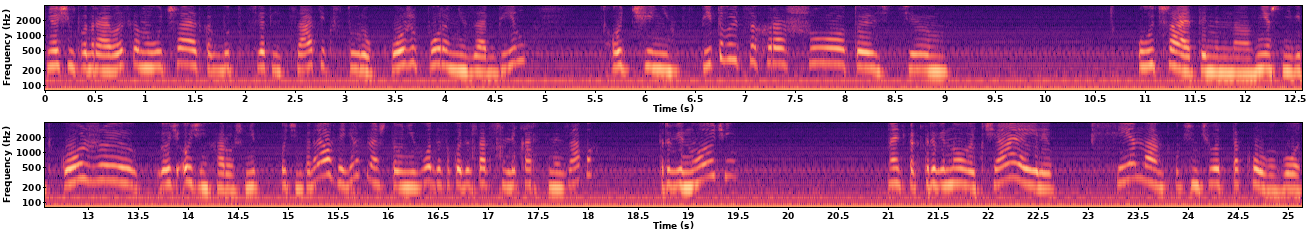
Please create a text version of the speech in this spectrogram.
Мне очень понравилось. Он улучшает как будто цвет лица, текстуру кожи, поры не забил очень впитывается хорошо, то есть э, улучшает именно внешний вид кожи, очень, очень хороший, мне очень понравился. Единственное, что у него такой достаточно лекарственный запах, травяной очень, знаете, как травяного чая или сена, в общем, чего-то такого, вот.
